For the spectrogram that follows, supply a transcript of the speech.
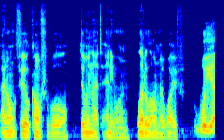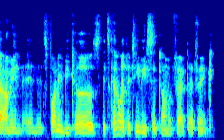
I don't feel comfortable doing that to anyone, let alone my wife. Well, yeah, I mean, and it's funny because it's kind of like the TV sitcom effect, I think.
